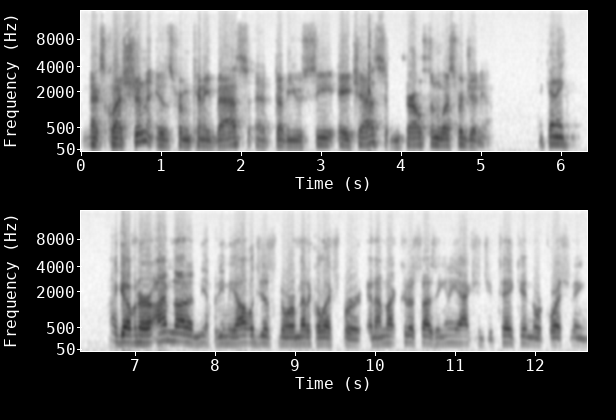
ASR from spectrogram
Next question is from Kenny Bass at WCHS in Charleston, West Virginia. Kenny. Hi, Governor. I'm not an epidemiologist nor a medical expert, and I'm not criticizing any actions you've taken nor questioning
